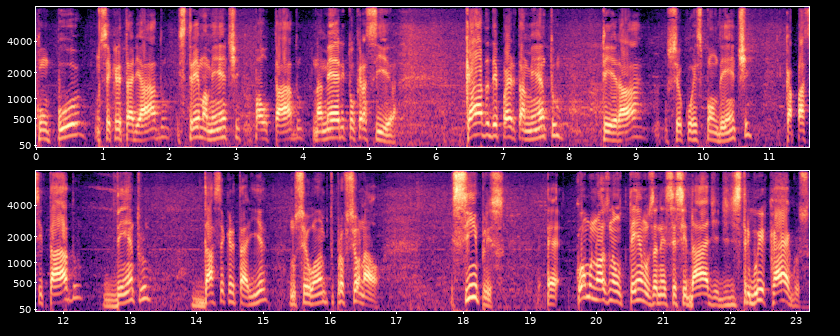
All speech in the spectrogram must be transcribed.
compor um secretariado extremamente pautado na meritocracia. Cada departamento terá o seu correspondente capacitado dentro da secretaria no seu âmbito profissional. Simples. É, como nós não temos a necessidade de distribuir cargos,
